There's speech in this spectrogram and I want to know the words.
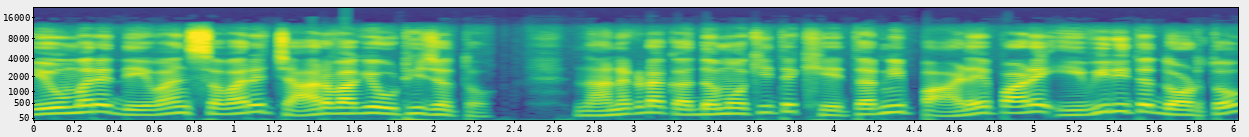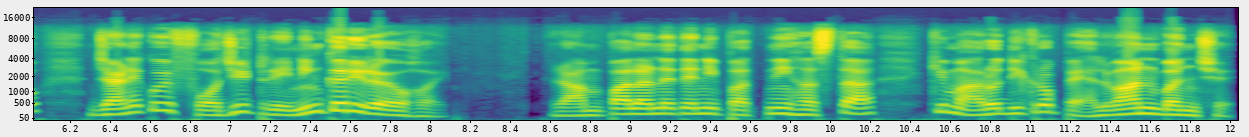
એ ઉંમરે દેવાંશ સવારે ચાર વાગે ઉઠી જતો. નાનકડા કદમોથી તે ખેતરની પાડે પાડે એવી રીતે દોડતો જાણે કોઈ ફૌજી ટ્રેનિંગ કરી રહ્યો હોય. રામપાલ અને તેની પત્ની હસતા કે મારો દીકરો પહેલવાન બનશે,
